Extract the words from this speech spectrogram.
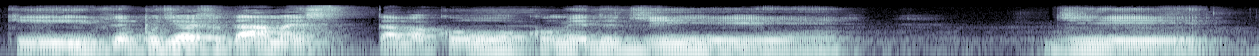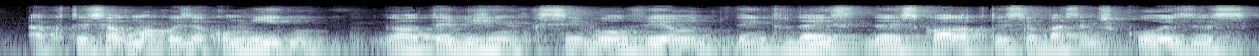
que eu podia ajudar, mas tava com, com medo de de acontecer alguma coisa comigo. Igual teve gente que se envolveu dentro da, da escola, aconteceu bastante coisas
